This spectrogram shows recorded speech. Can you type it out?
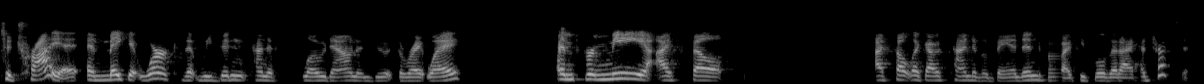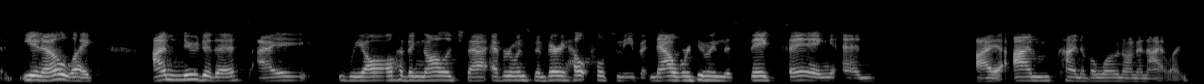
to try it and make it work that we didn't kind of slow down and do it the right way. and for me, I felt I felt like I was kind of abandoned by people that I had trusted. You know, like I'm new to this. I we all have acknowledged that everyone's been very helpful to me, but now we're doing this big thing and I I'm kind of alone on an island.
